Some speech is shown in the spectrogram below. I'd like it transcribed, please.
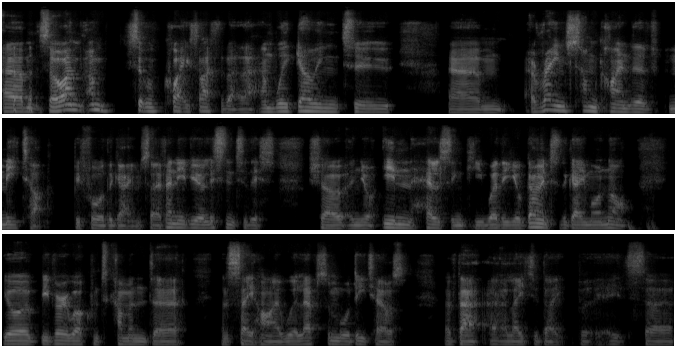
Um, so I'm I'm sort of quite excited about that, and we're going to um, arrange some kind of meetup before the game. So if any of you are listening to this show and you're in Helsinki, whether you're going to the game or not, you'll be very welcome to come and uh, and say hi. We'll have some more details of that at a later date. But it's uh,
